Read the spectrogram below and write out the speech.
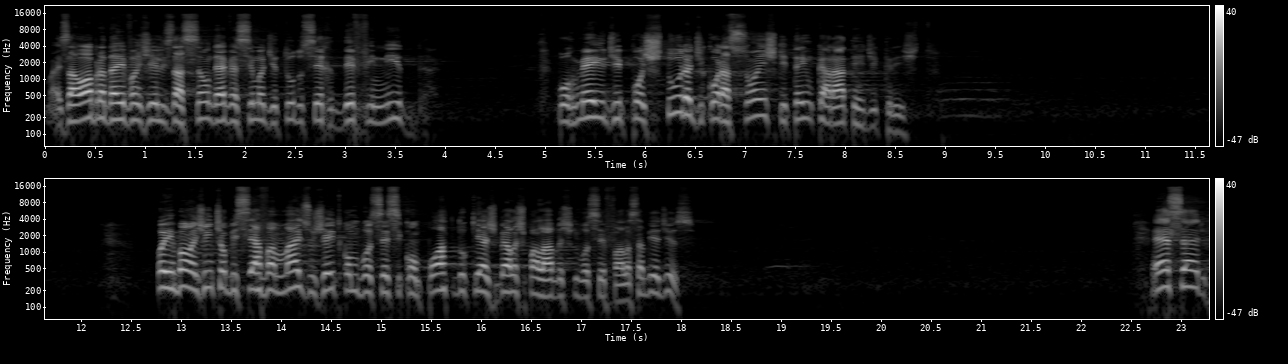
Mas a obra da evangelização deve, acima de tudo, ser definida por meio de postura de corações que têm o caráter de Cristo. Ô irmão, a gente observa mais o jeito como você se comporta do que as belas palavras que você fala, sabia disso? É sério.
